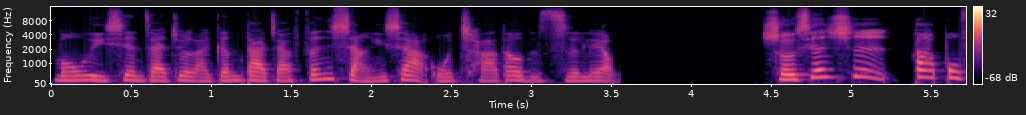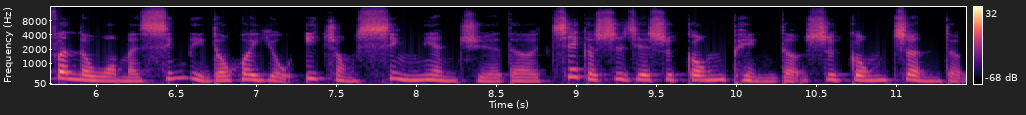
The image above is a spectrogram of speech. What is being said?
？Molly 现在就来跟大家分享一下我查到的资料。首先是大部分的我们心里都会有一种信念，觉得这个世界是公平的，是公正的。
